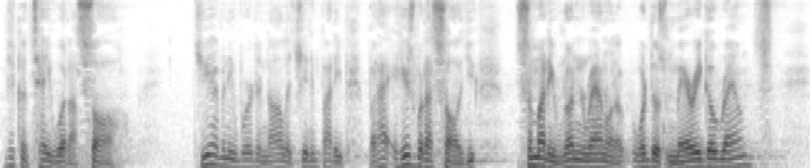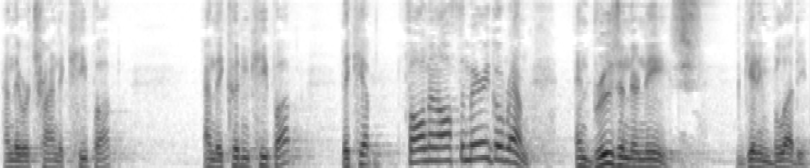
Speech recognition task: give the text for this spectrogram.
I'm just going to tell you what I saw. Do you have any word of knowledge? Anybody? But I, here's what I saw. You, somebody running around on a, one of those merry-go-rounds, and they were trying to keep up, and they couldn't keep up. They kept falling off the merry-go-round and bruising their knees, getting bloodied.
